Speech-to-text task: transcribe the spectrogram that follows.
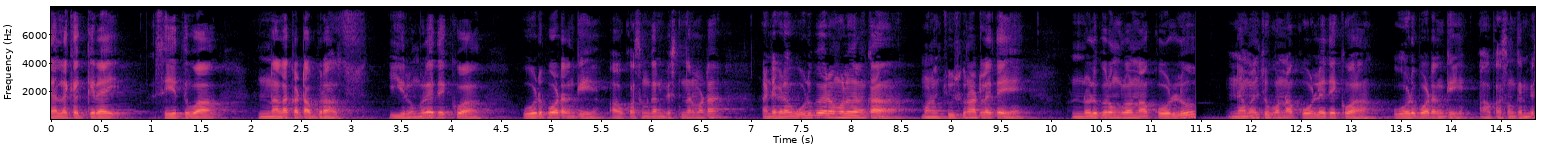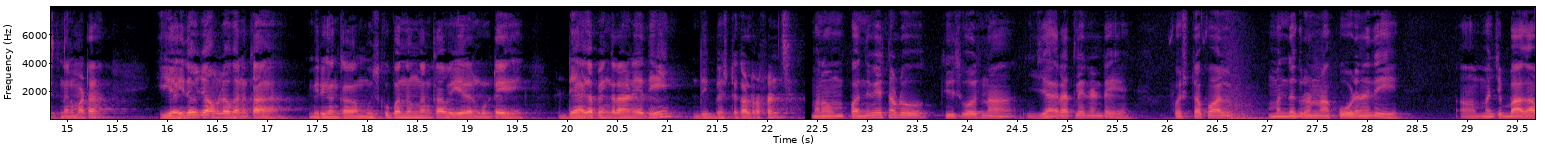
తెల్ల కక్కిరాయి సేతువ నలక బ్రాస్ ఈ రంగులు అయితే ఎక్కువ ఓడిపోవడానికి అవకాశం కనిపిస్తుంది అనమాట అంటే ఇక్కడ ఊడిపోయే రంగులు కనుక మనం చూసుకున్నట్లయితే నలుపు రంగులో ఉన్న కోళ్ళు నెమలి చూపు ఉన్న కోళ్ళు అయితే ఎక్కువ ఓడిపోవడానికి అవకాశం కనిపిస్తుంది అనమాట ఈ ఐదవ జాములో కనుక మీరు కనుక ముసుగు పందెం కనుక వేయాలనుకుంటే డేగ పింగళ అనేది ది బెస్ట్ కలర్ ఫ్రెండ్స్. మనం పందెం వేసినప్పుడు తీసుకోవాల్సిన జాగ్రత్తలు ఏంటంటే ఫస్ట్ ఆఫ్ ఆల్ మన దగ్గర ఉన్న కోడ్ అనేది మంచి బాగా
